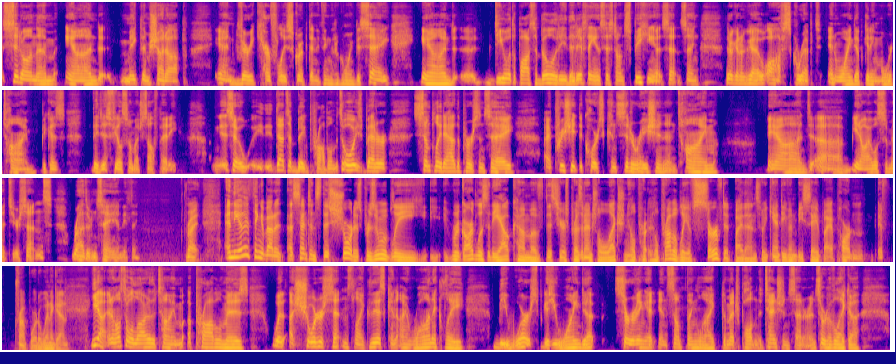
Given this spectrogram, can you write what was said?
sit on them and make them shut up and very carefully script anything they're going to say and uh, deal with the possibility that if they insist on speaking at sentencing, they're going to go off script and wind up getting more time because they just feel so much self pity. So that's a big problem. It's always better simply to have the person say, I appreciate the court's consideration and time. And, uh, you know, I will submit to your sentence rather than say anything. Right. And the other thing about a, a, sentence this short is presumably, regardless of the outcome of this year's presidential election, he'll he'll probably have served it by then, so he can't even be saved by a pardon if Trump were to win again. Yeah, and also a lot of the time, a problem is with a shorter sentence like this can ironically be worse because you wind up serving it in something like the Metropolitan Detention Center and sort of like a,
